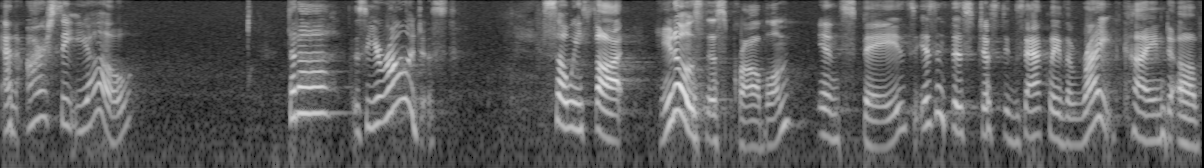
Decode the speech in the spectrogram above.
and our CEO, ta-da, is a urologist. So we thought, he knows this problem in spades. Isn't this just exactly the right kind of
